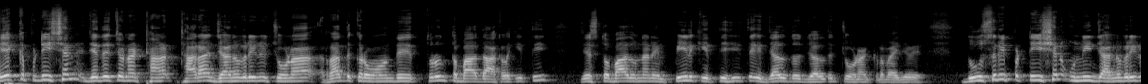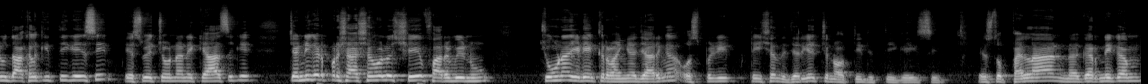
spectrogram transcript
ਇੱਕ ਪਟੀਸ਼ਨ ਜਿਹਦੇ ਚ ਉਹਨਾਂ 18 ਜਨਵਰੀ ਨੂੰ ਚੋਣਾਂ ਰੱਦ ਕਰਵਾਉਣ ਦੇ ਤੁਰੰਤ ਬਾਅਦ ਦਾਖਲ ਕੀਤੀ, ਜਿਸ ਤੋਂ ਬਾਅਦ ਉਹਨਾਂ ਨੇ ਅਪੀਲ ਕੀਤੀ ਸੀ ਤੇ ਜਲਦ ਤੋਂ ਜਲਦ ਚੋਣਾਂ ਕਰਵਾਈ ਜਾਵੇ। ਦੂਸਰੀ ਪਟੀਸ਼ਨ 19 ਜਨਵਰੀ ਨੂੰ ਦਾਖਲ ਕੀਤੀ ਗਈ ਸੀ, ਇਸ ਵਿੱਚ ਉਹਨਾਂ ਨੇ ਕਿਹਾ ਸੀ ਕਿ ਚੰਡੀਗੜ੍ਹ ਪ੍ਰਸ਼ਾਸਨ ਵੱਲੋਂ 6 ਫਰਵਰੀ ਨੂੰ ਚੋਣਾਂ ਜਿਹੜੀਆਂ ਕਰਵਾਈਆਂ ਜਾ ਰਹੀਆਂ, ਉਸ ਪਟੀਸ਼ਨ ਦੇ ਜ਼ਰੀਏ ਚੁਣੌਤੀ ਦਿੱਤੀ ਗਈ ਸੀ। ਇਸ ਤੋਂ ਪਹਿਲਾਂ ਨਗਰ ਨਿਗਮ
